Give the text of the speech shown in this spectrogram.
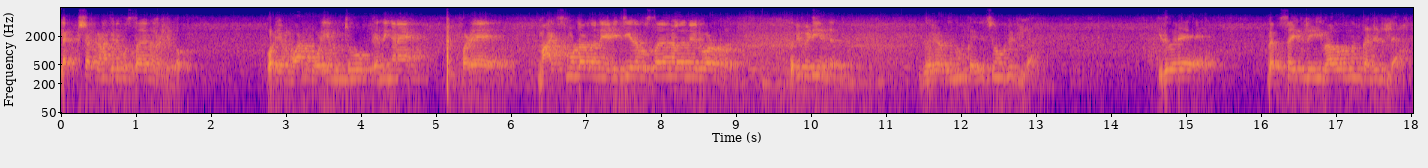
ലക്ഷക്കണക്കിന് പുസ്തകങ്ങളുണ്ട് ഇപ്പോൾ വോളിയം വൺ വോളിയം ടു എന്നിങ്ങനെ പഴയ മാക്സ് മുള്ളർ തന്നെ എഡിറ്റ് ചെയ്ത പുസ്തകങ്ങൾ തന്നെ ഒരുപാടുണ്ട്. ഒരു പിടിയുണ്ട്. ഇതുവരെ അവിടെയൊന്നും കൈവച്ച് നോക്കിയിട്ടില്ല. ഇതുവരെ വെബ്സൈറ്റിൽ ഈ ഭാഗമൊന്നും കണ്ടിട്ടില്ല.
